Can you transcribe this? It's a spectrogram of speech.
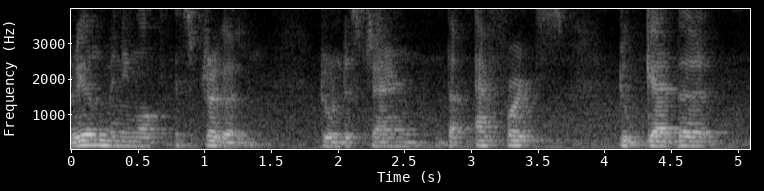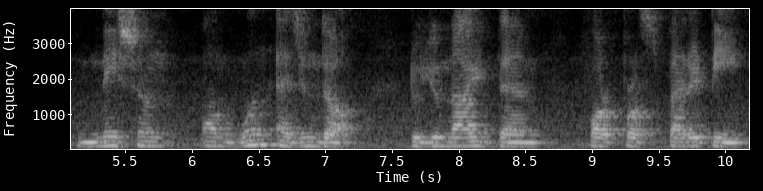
real meaning of struggle, to understand the efforts to gather nation on one agenda, to unite them for prosperity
